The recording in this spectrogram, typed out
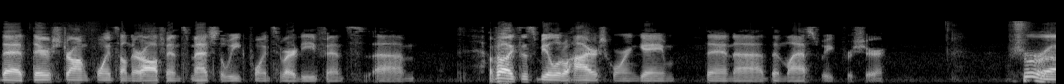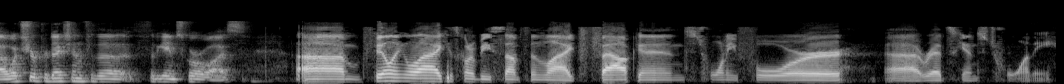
that their strong points on their offense match the weak points of our defense. Um, I feel like this would be a little higher scoring game than uh, than last week for sure. For sure. Uh, what's your prediction for the for the game score wise? Um, feeling like it's going to be something like Falcons 24, uh, Redskins 20.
